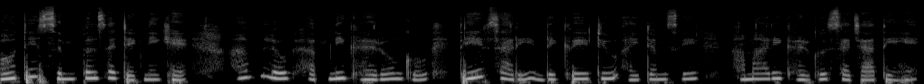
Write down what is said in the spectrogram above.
बहुत ही सिंपल सा टेक्निक है। हम लोग अपने घरों को ढेर सारी डेकोरेटिव आइटम से हमारे घर को सजाते हैं।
